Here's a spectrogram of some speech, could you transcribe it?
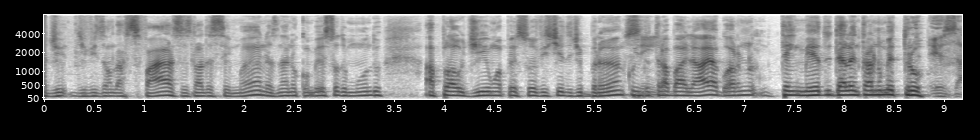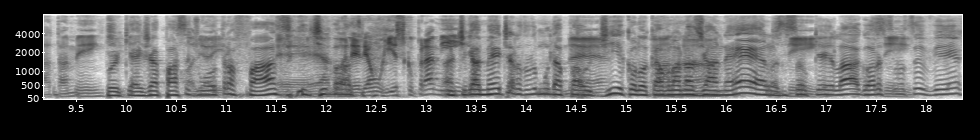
di- divisão das fases, lá das semanas, né? No começo todo mundo aplaudia uma pessoa vestida de branco, Sim. indo trabalhar, e agora não- tem medo dela entrar no metrô. Exatamente. Porque aí já passa de Olha uma aí. outra fase. É, de falar agora assim, ele é um risco para mim. Antigamente era todo mundo aplaudir, colocava lá nas janelas, não sei Sim. o que lá. Agora, se Sim. você vê,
